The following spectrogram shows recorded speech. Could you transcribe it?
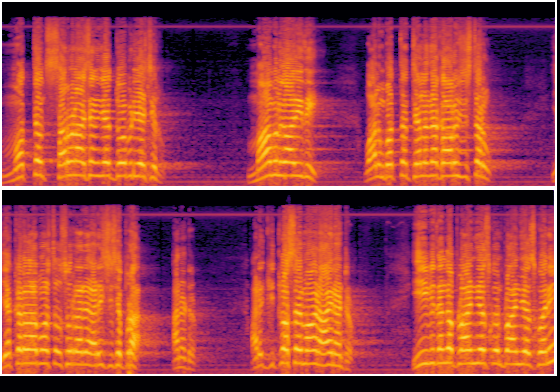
మొత్తం సర్వనాశనం చేసి దోపిడీ చేశారు మామూలు కాదు ఇది. వాళ్ళు మొత్తం తెల్లదాకా ఆలోచిస్తారు. ఎక్కడ మోస్తావు సూర్యారే హరీష్ చెప్పురా అని అంటారు. అరే గిట్లు వస్తాయి మామని ఆయన అంటారు. ఈ విధంగా ప్లాన్ చేసుకొని ప్లాన్ చేసుకొని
